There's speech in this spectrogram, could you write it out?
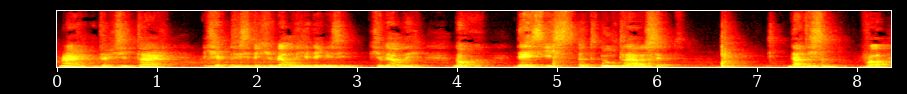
maar er zit daar, er zitten geweldige dingen in. Geweldig. Nog, deze is het ultra recept. Dat is hem. Voilà.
